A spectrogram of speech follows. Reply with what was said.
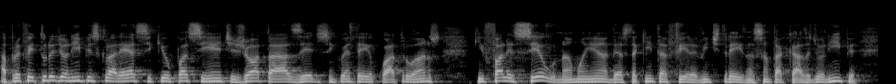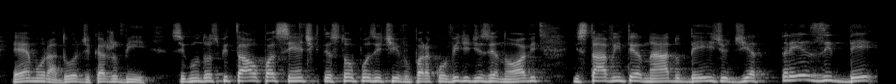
A prefeitura de Olímpia esclarece que o paciente JAZ de 54 anos, que faleceu na manhã desta quinta-feira, 23, na Santa Casa de Olímpia, é morador de Cajubi. Segundo o hospital, o paciente que testou positivo para COVID-19 estava internado desde o dia 13 de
